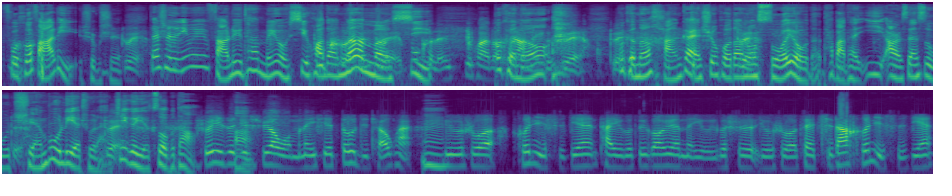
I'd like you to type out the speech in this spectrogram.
符合法理，是不是？对。但是因为法律它没有细化到那么细，不可能细化到不可能对，不可能涵盖生活当中所有的，他把它一二三四五全部列出来，这个也做不到。所以这就需要我们的一些兜底条款，嗯，比如说合理时间，它有个最高院的有一个是，就是说在其他合理时间。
